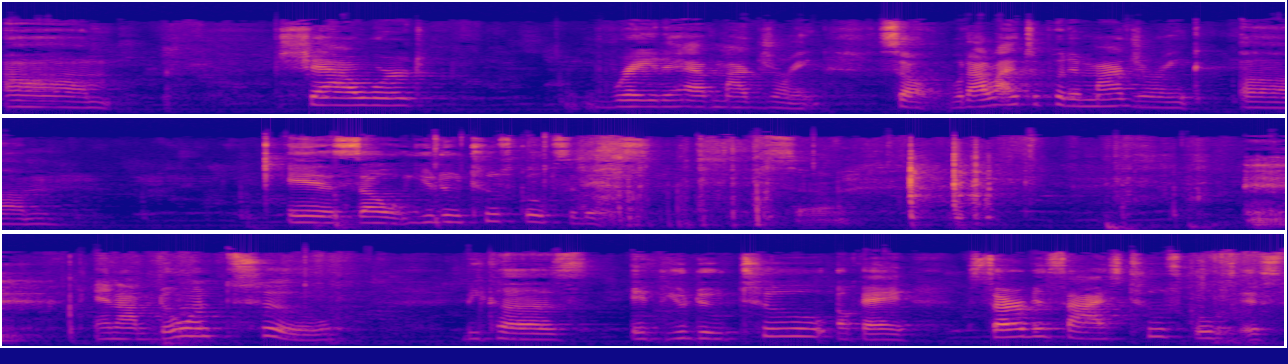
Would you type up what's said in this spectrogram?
um, showered, ready to have my drink. So what I like to put in my drink um, is, so you do two scoops of this. So, and I'm doing two because if you do two, okay, serving size two scoops is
